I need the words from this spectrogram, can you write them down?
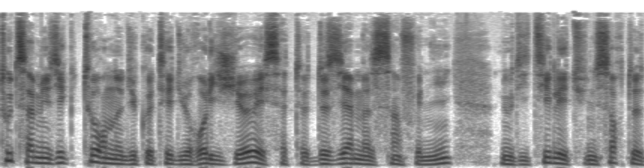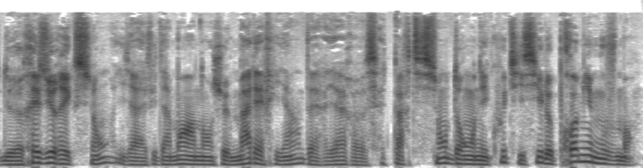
Toute sa musique tourne du côté du religieux et cette deuxième symphonie, nous dit-il, est une sorte de résurrection. Il y a évidemment un enjeu malérien derrière euh, cette partition dont on écoute ici le premier mouvement.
